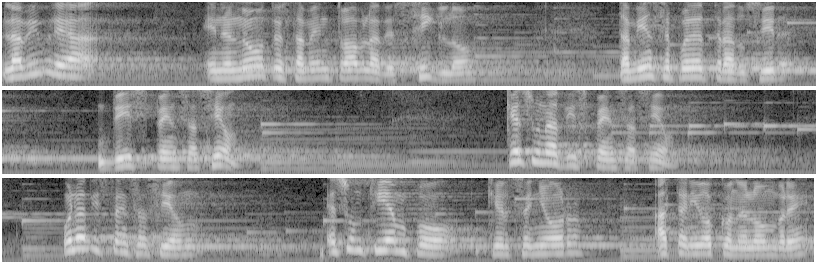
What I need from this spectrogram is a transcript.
la Biblia en el Nuevo Testamento habla de siglo, también se puede traducir dispensación. ¿Qué es una dispensación? Una dispensación es un tiempo que el Señor ha tenido con el hombre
